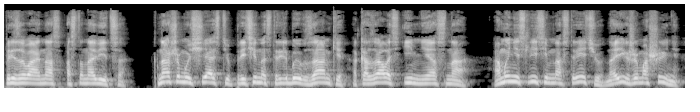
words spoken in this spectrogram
призывая нас остановиться. К нашему счастью, причина стрельбы в замке оказалась им не ясна, а мы неслись им навстречу на их же машине,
